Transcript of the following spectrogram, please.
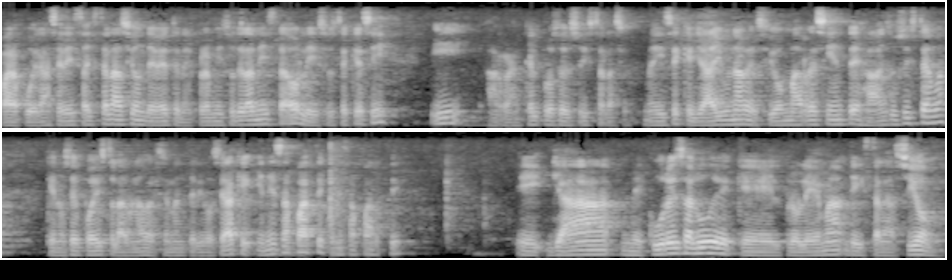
para poder hacer esta instalación debe tener permiso del administrador, le dice usted que sí y arranca el proceso de instalación. Me dice que ya hay una versión más reciente de Java en su sistema que no se puede instalar una versión anterior. O sea que en esa parte, con esa parte, eh, ya me curo en salud de que el problema de instalación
